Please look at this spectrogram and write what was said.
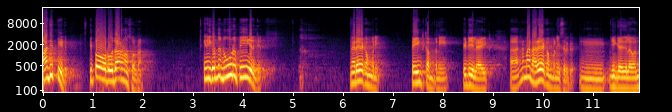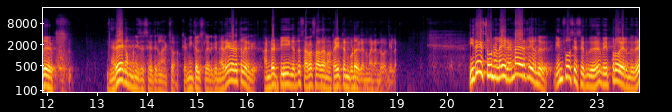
மதிப்பீடு. இப்போ ஒரு உதாரணம் சொல்றேன். இன்னைக்கு வந்து நூறு பி இருக்கு. நிறைய கம்பெனி பெயிண்ட் கம்பெனி பிடிலைட் இந்த மாதிரி நிறைய கம்பெனிஸ் இருக்கு. நீங்கள் நீங்க இதுல வந்து நிறைய கம்பெனிஸ் சேர்த்துக்கலாம் ஆக்சுவலாக கெமிக்கல்ஸில் இருக்குது நிறைய இடத்துல இருக்குது ஹண்ட்ரட் பிங்கிறது சர்வசாதாரணம் டைட்டன் கூட இருக்குது அந்த மாதிரி அந்த வகையில். இதே சூழ்நிலை ரெண்டாயிரத்தில் இருந்தது. இன்ஃபோசிஸ் இருந்தது வெப்ரோ இருந்தது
